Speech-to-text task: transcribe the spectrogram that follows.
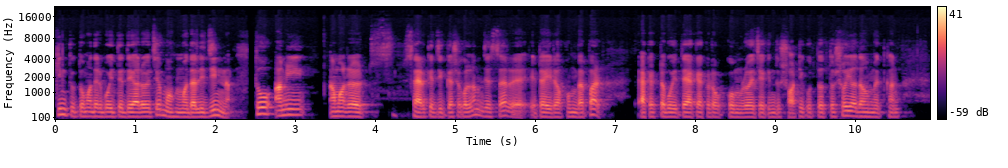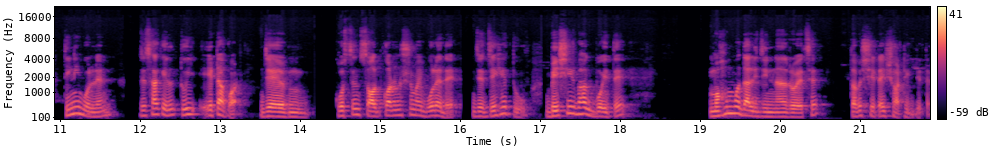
কিন্তু তোমাদের বইতে দেওয়া রয়েছে মোহাম্মদ আলী জিন্না। তো আমি আমার স্যারকে জিজ্ঞাসা করলাম যে, স্যার, এটা এরকম ব্যাপার? এক একটা বইতে এক এক রকম রয়েছে, কিন্তু সঠিক উত্তর তো সৈয়দ আহমেদ খান। তিনি বললেন যে, শাকিল, তুই এটা কর যে কোশ্চেন সলভ করানোর সময় বলে দেয় যে, যেহেতু বেশিরভাগ বইতে মোহাম্মদ আলী জিন্না রয়েছে, তবে সেটাই সঠিক দিতে।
